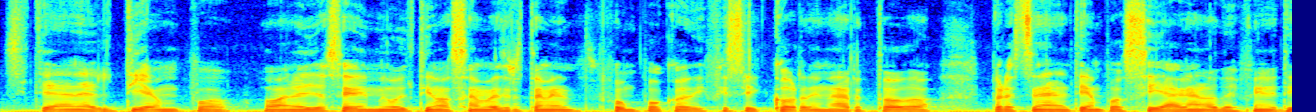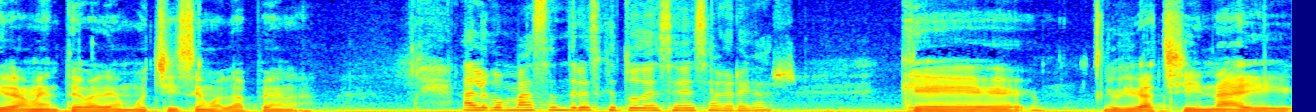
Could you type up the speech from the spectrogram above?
Si tienen el tiempo, bueno, yo sé en mi último semestre también fue un poco difícil coordinar todo, pero si tienen el tiempo, sí, háganlo definitivamente, vale muchísimo la pena. ¿Algo más, Andrés, que tú desees agregar? Que viva China y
